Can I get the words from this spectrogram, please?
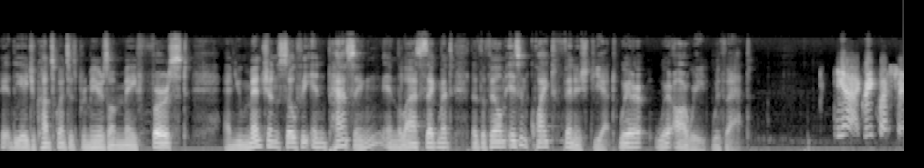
The Age of Consequences premieres on May 1st. And you mentioned, Sophie, in passing in the last segment that the film isn't quite finished yet. Where where are we with that? Yeah, great question.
